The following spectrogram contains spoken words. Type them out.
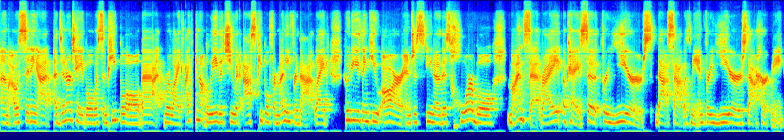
um, I was sitting at a dinner table with some people that were like, I cannot believe that you would ask people for money for that. Like, who do you think you are? And just, you know, this horrible mindset, right? Okay. So for years that sat with me and for years that hurt me.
